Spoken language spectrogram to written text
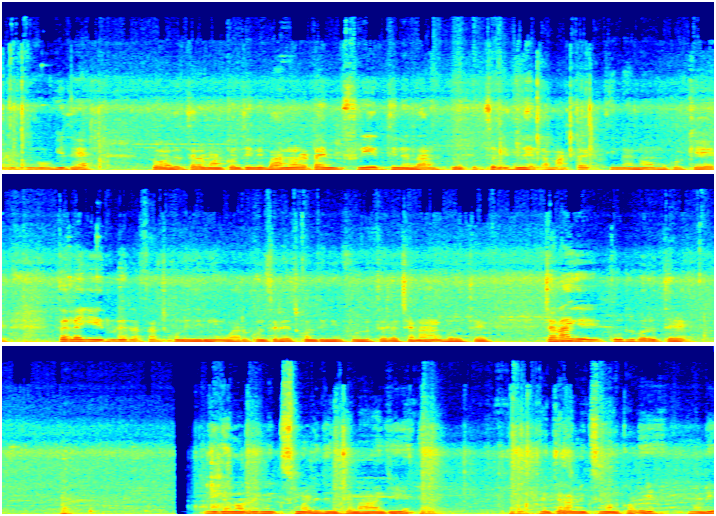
ಮಾಡಿದ್ದೀನಿ ಹೋಗಿದೆ. ಸೊ ಅದೇ ಥರ ಮಾಡ್ಕೊತೀನಿ. ಭಾನುವಾರ ಟೈಮ್ ಫ್ರೀ ಇರ್ತೀನಲ್ಲ. ಸೊ ಇದನ್ನೆಲ್ಲ ಮಾಡ್ತಾ ಇರ್ತೀನಿ ನಾನು ಮುಖಕ್ಕೆ. ತಲೆಗೆ ಈರುಳ್ಳಿ ರಸ ಹಚ್ಕೊಂಡಿದ್ದೀನಿ ವಾರಕ್ಕೊಂದ್ಸರಿ ಹಚ್ಕೊತೀನಿ. ಫುಲ್ಲು ತಲೆ ಚೆನ್ನಾಗಿ ಬರುತ್ತೆ. ಚೆನ್ನಾಗಿ ಕೂದಲು ಬರುತ್ತೆ. ಈಗ ನೋಡಿರಿ ಮಿಕ್ಸ್ ಮಾಡಿದ್ದೀನಿ ಚೆನ್ನಾಗಿ. ಈ ಥರ ಮಿಕ್ಸ್ ಮಾಡ್ಕೊಳ್ಳಿ. ನೋಡಿ.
